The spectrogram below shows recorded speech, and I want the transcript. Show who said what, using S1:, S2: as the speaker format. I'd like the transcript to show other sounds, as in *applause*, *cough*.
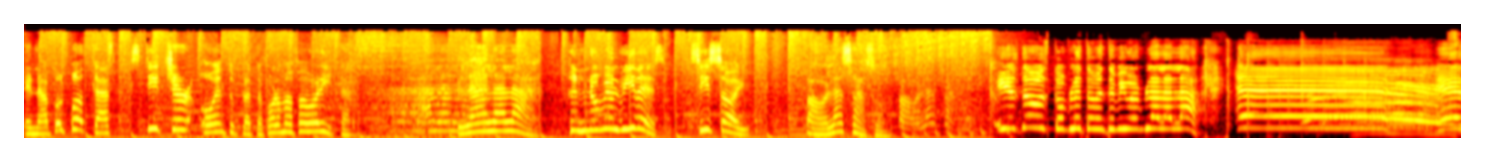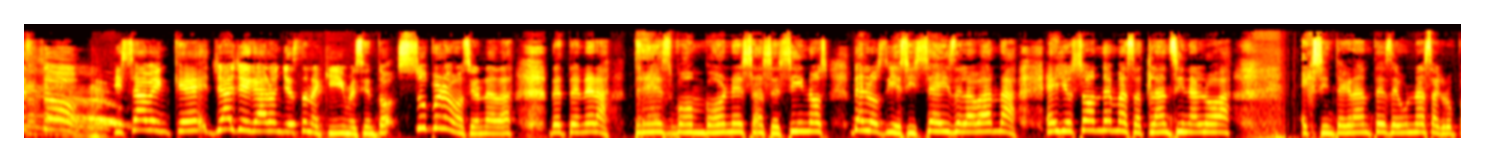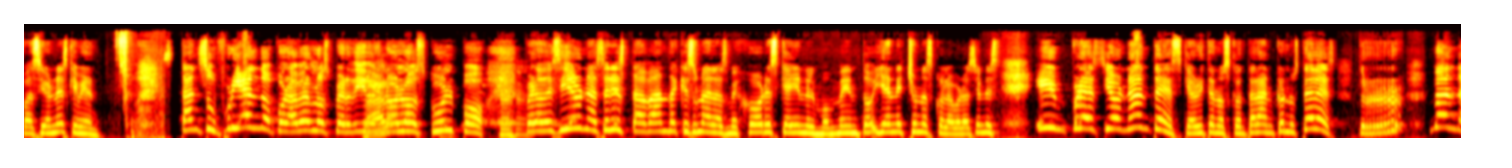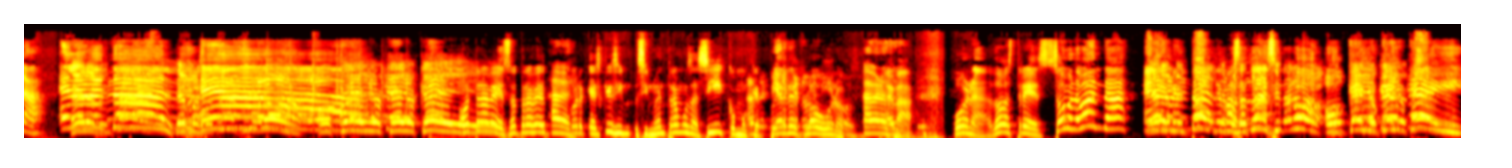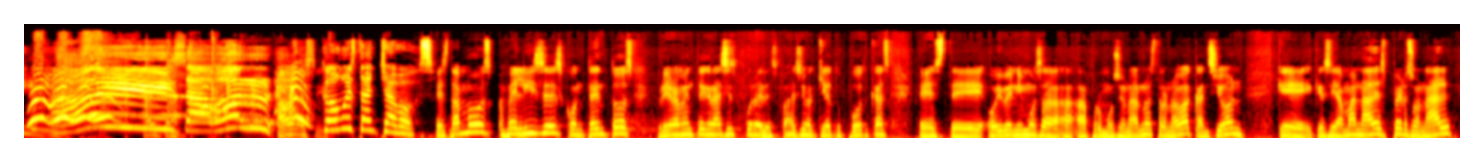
S1: en Apple Podcast, Stitcher o en tu plataforma favorita. La la la. No me olvides, sí soy Paola Sazo. Y estamos completamente vivo en Bla La La. ¡Eh! ¡Eso! Y saben qué, ya llegaron, ya están aquí y me siento súper emocionada de tener a tres bombones asesinos de los 16 de la banda. Ellos son de Mazatlán, Sinaloa, exintegrantes de unas agrupaciones que, miren, están sufriendo por haberlos perdido y no los culpo. *laughs* Pero decidieron hacer esta banda que es una de las mejores que hay en el momento y han hecho unas colaboraciones impresionantes que ahorita nos contarán con ustedes. Trrr, banda Elemental. ¡Eh!
S2: Ok, ok, ok. Otra vez, otra vez.
S1: A ver.
S2: Porque es que si, si no entramos así, como que pierde el flow uno.
S1: A ver,
S2: Ahí va. Una, dos, tres. ¡Somos la banda! Elemental de Mazatlán, Sinaloa. Ok, ok, ok.
S1: ¡Ay, sabor!
S2: Ahora sí.
S1: ¿Cómo están, chavos?
S2: Estamos felices, contentos. Primeramente, gracias por el espacio aquí a tu podcast. Este, hoy venimos a promocionar nuestra nueva canción que, que se llama Nada es personal.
